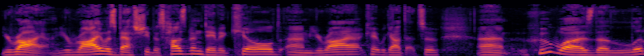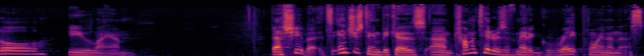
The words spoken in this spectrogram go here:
Uriah. Uriah was Bathsheba's husband. David killed um, Uriah. Okay, we got that. So, um, who was the little ewe lamb? Bathsheba. It's interesting because um, commentators have made a great point on this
